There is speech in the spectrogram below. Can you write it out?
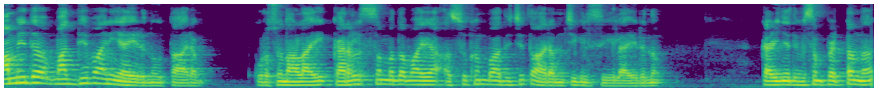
അമിത മദ്യപാനിയായിരുന്നു താരം. കുറച്ചുനാളായി കരൾ സംബന്ധമായ അസുഖം ബാധിച്ച് താരം ചികിത്സയിലായിരുന്നു. കഴിഞ്ഞ ദിവസം പെട്ടെന്ന്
